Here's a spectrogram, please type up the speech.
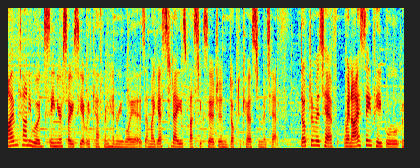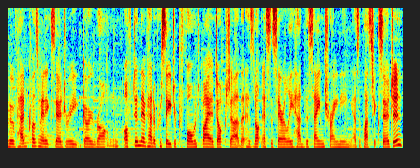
I'm Tahnee Wood, Senior Associate with Catherine Henry Lawyers, and my guest today is plastic surgeon Dr. Kirstin Miteff. Dr. Miteff, when I see people who have had cosmetic surgery go wrong, often they've had a procedure performed by a doctor that has not necessarily had the same training as a plastic surgeon,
